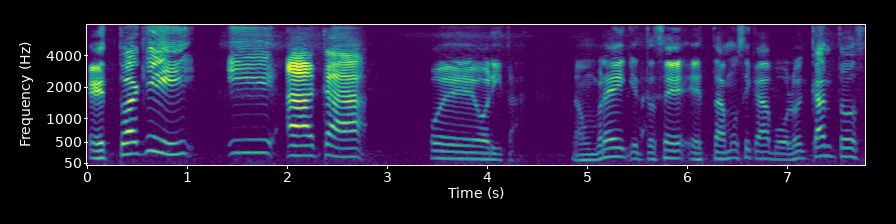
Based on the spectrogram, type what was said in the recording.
esto aquí y acá, pues ahorita. Da un break. Entonces, esta música voló en cantos.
